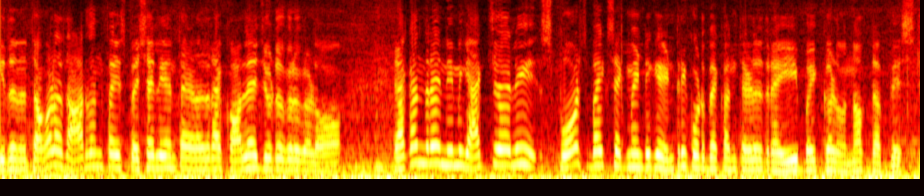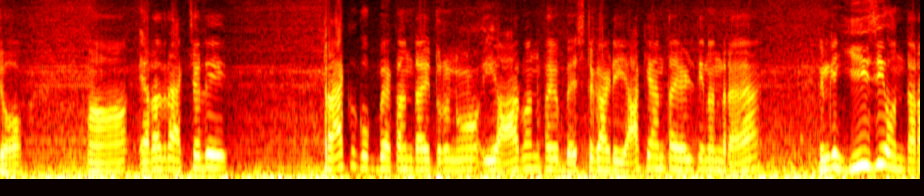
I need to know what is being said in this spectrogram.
ಇದನ್ನು ತಗೊಳ್ಳೋದು ಆರ್ ಒನ್ ಫೈವ್ ಸ್ಪೆಷಲಿ ಅಂತ ಹೇಳಿದ್ರೆ ಕಾಲೇಜ್ ಹುಡುಗರುಗಳು. ಯಾಕಂದರೆ ನಿಮಗೆ ಆ್ಯಕ್ಚುಲಿ ಸ್ಪೋರ್ಟ್ಸ್ ಬೈಕ್ ಸೆಗ್ಮೆಂಟಿಗೆ ಎಂಟ್ರಿ ಕೊಡಬೇಕಂತ ಹೇಳಿದ್ರೆ ಈ ಬೈಕ್ಗಳು ಒನ್ ಆಫ್ ದ ಬೆಸ್ಟು ಯಾರಾದರೂ ಆ್ಯಕ್ಚುಲಿ ಟ್ರ್ಯಾಕಿಗೆ ಹೋಗ್ಬೇಕಂತ ಇದ್ರೂ ಈ ಆರ್ ಒನ್ ಫೈವ್ ಬೆಸ್ಟ್ ಗಾಡಿ ಯಾಕೆ ಅಂತ ಹೇಳ್ತೀನಂದರೆ ನಿಮಗೆ ಈಸಿ ಒಂಥರ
